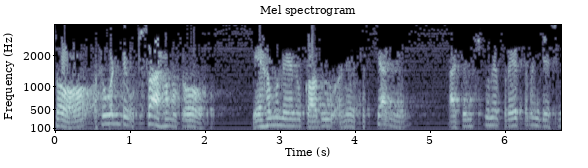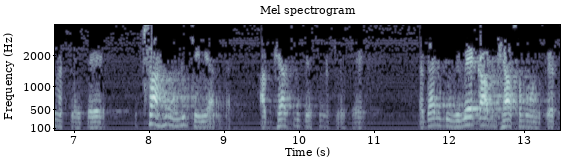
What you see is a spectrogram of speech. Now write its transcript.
సో అటువంటి ఉత్సాహముతో దేహము నేను కాదు అనే సత్యాన్ని ఆ తెలుసుకునే ప్రయత్నం చేసినట్లయితే ఉత్సాహం ఉండి చేయాలి. అభ్యాసం చేసినట్లయితే దానికి వివేకాభ్యాసము అని పేరు.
